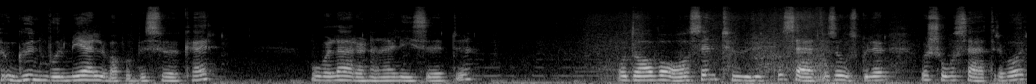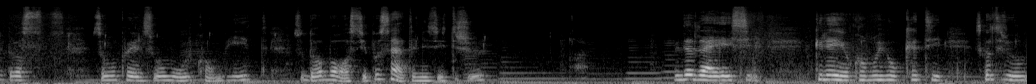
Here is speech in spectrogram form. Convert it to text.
Gunvor Mjelva på besøk her. Hun var læreren hennes Elise, vet du. Og da var oss en tur ut på seteret, så hun skulle få se seteret vår. Det var som om kvelden som mor kom hit. Så da var vi på seteren i 77. Men det der jeg ikke greier å komme ihåg hva Jeg Skal tro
